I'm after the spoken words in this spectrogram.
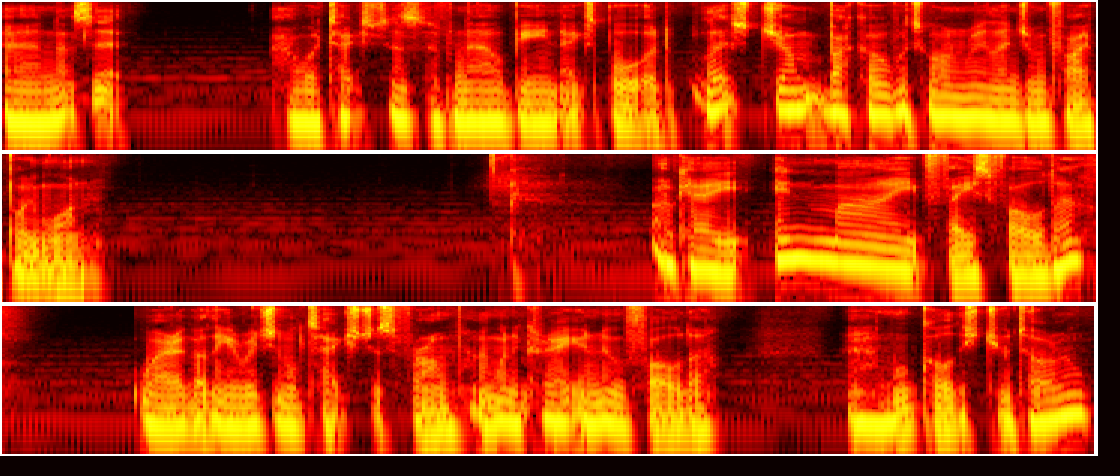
And that's it. Our textures have now been exported. Let's jump back over to Unreal Engine 5.1. Okay, in my face folder, where I got the original textures from, I'm going to create a new folder and we'll call this tutorial.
